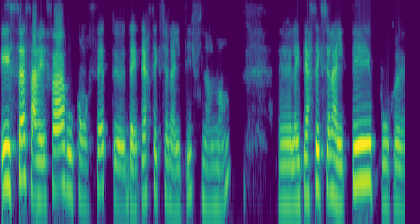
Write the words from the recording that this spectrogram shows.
Et ça, ça réfère au concept d'intersectionnalité finalement. Euh, L'intersectionnalité, pour, euh,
